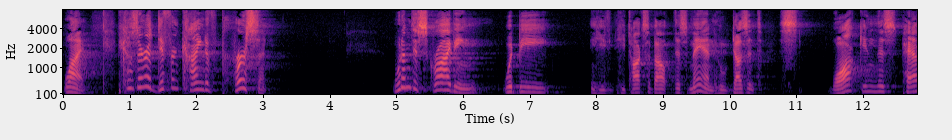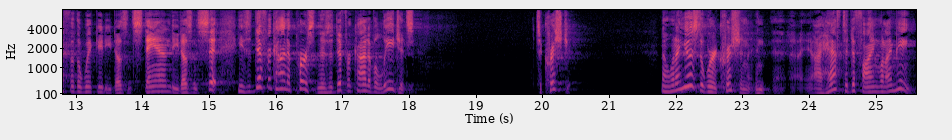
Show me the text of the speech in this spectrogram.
Why? Because they're a different kind of person. What I'm describing would be he, he talks about this man who doesn't walk in this path of the wicked. He doesn't stand. He doesn't sit. He's a different kind of person. There's a different kind of allegiance. It's a Christian. Now, when I use the word Christian, uh, I have to define what I mean.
